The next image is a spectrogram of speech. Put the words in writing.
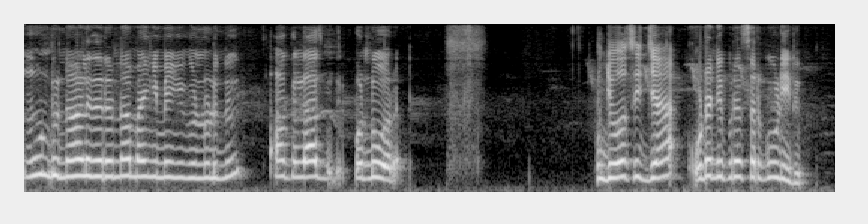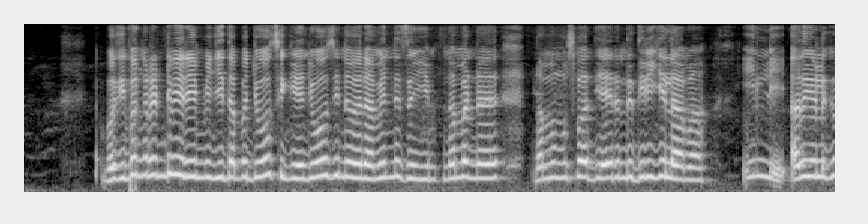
மூன்று நாலு தடவை மயங்கி மயங்கி கொண்டு விழுந்து ஆக்கள் ஆஸ்பத்திரி கொண்டு போகிறேன் யோசிச்சா உடனே ப்ரெஷர் கூடிடும் அப்போ இவங்க ரெண்டு பேரையும் மிஞ்சி அப்போ ஜோசிக்க ஜோசினவர் நம்ம என்ன செய்யும்? நம்ம என்ன நம்ம முஸ்பாத்தியாக இருந்து திரிக்கலாமா? இல்லை அதுகளுக்கு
